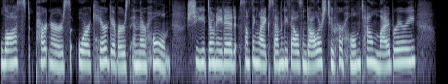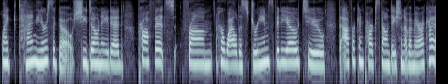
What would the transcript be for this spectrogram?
lost partners or caregivers in their home. She donated something like $70,000 to her hometown library like 10 years ago. She donated profits from her Wildest Dreams video to the African Parks Foundation of America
